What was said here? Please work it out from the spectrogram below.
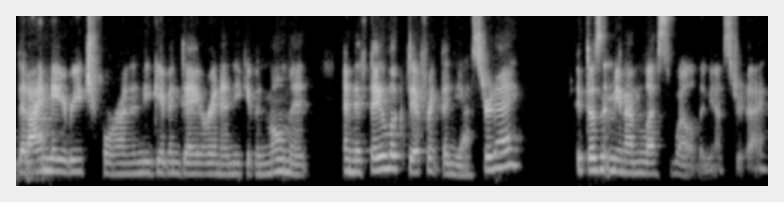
that I may reach for on any given day or in any given moment. And if they look different than yesterday, it doesn't mean I'm less well than yesterday.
